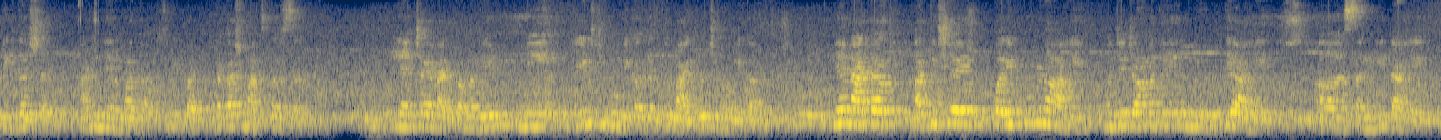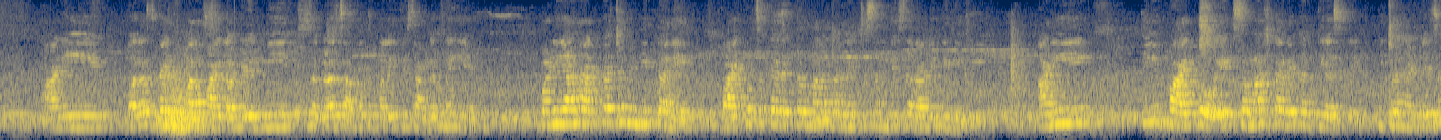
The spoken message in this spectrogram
दिग्दर्शक आणि निर्माता श्री प्रकाश माचकर सर. यांच्या या नाटकामध्ये मी लीडची भूमिका करते बायकोची भूमिका हे नाटक अतिशय परिपूर्ण आहे म्हणजे ज्यामध्ये नृत्य आहे संगीत आहे आणि बरंच काही तुम्हाला पाहायला मिळेल. मी सगळंच आता तुम्हाला इथे सांगत नाही आहे पण या नाटकाच्या निमित्ताने बायकोचं कॅरेक्टर मला करण्याची संधी सरांनी दिली. आणि ती बायको एक समाज कार्यकर्ती असते तिच्या नंटेचा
